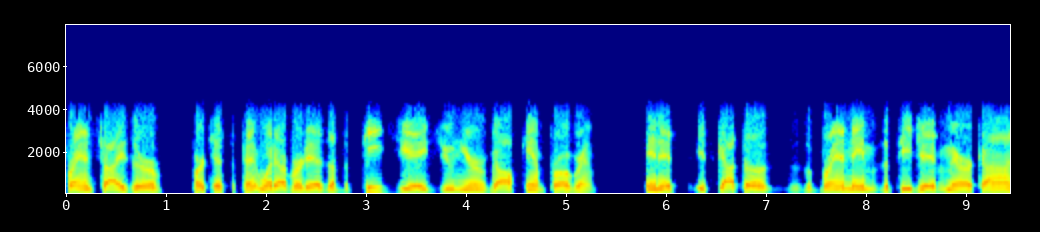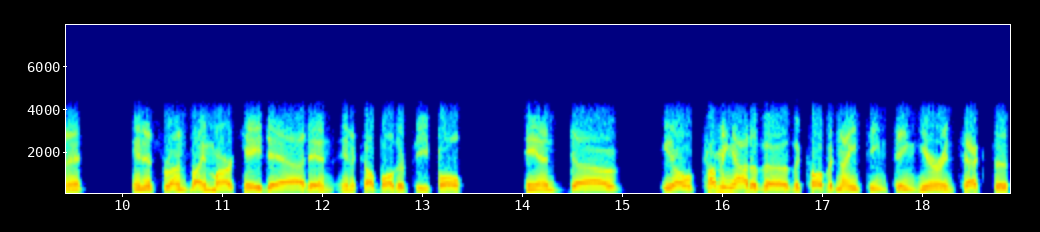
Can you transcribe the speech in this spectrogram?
franchiser participant, whatever it is, of the PGA Junior Golf Camp program. And it's it's got the the brand name of the PGA of America on it, and it's run by Mark Haydad and, and a couple other people. And uh you know, coming out of the the COVID nineteen thing here in Texas,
